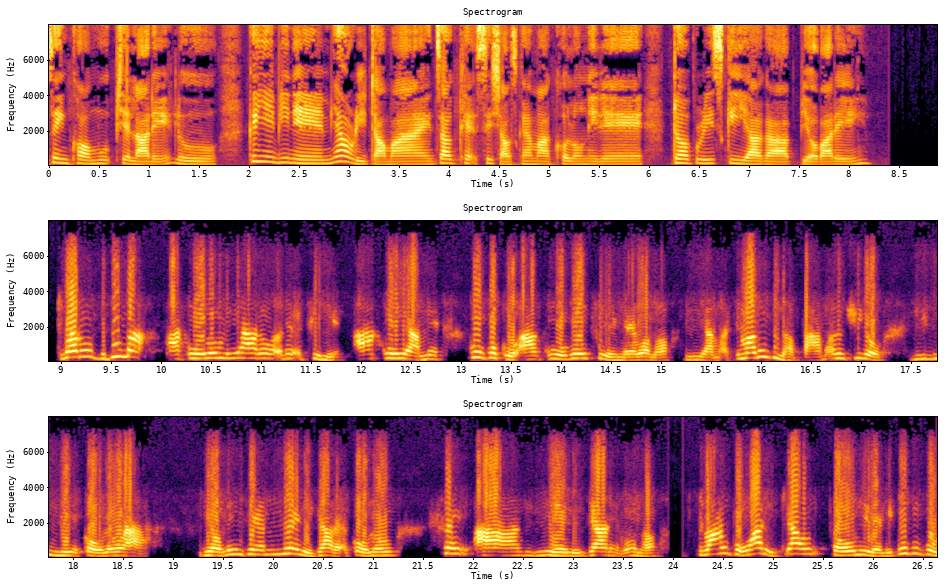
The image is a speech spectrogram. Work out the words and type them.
စိန်ခေါ်မှုဖြစ်လာတယ်လို့ကရင်ပြည်နယ်မြောက်ရီတောင်ပိုင်းကြောက်ခက်စစ်ရှောင်စခန်းမှာခိုလုံနေတဲ့ဒေါ်ပရီစကီယာကပြောပါတယ်။ကျမတို့ဘယ်သူမှ အားကိုးလို့မရတော့တဲ့အခြေအနေအားကိုးရမယ်ကိုယ့်ကိုယ်ကိုအားကိုးဖို့ဆိုရင်လည်းပေါ့နော်ဒီနေရာမှာကျမတို့ဒီမှာပါမလို့ရှိတော့ဒီလူတွေအကုန်လုံးကညှော်လင်းချက်နဲ့နေကြတယ်အကုန်လုံးစိတ်အားငြိမ်နေကြတယ်ပေါ့နော်ကျမတို့ဘဝတွေကြောက်ဆုံးနေတယ်လေကိုယ့်ကိုယ်ကို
